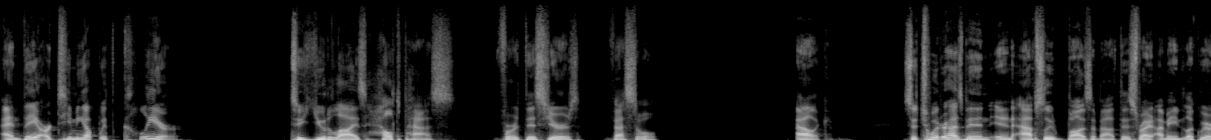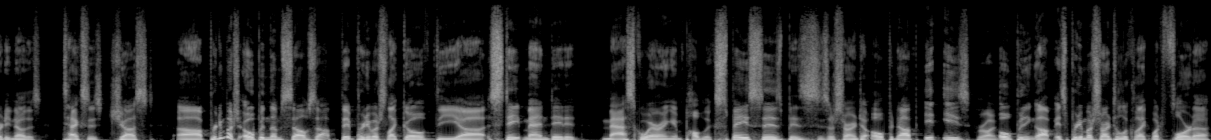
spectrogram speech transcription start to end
And they are teaming up with Clear to utilize Health Pass for this year's festival. Alec, so Twitter has been in an absolute buzz about this, right? I mean, look, we already know this. Texas just uh, pretty much opened themselves up. They pretty much let go of the uh, state mandated mask wearing in public spaces. Businesses are starting to open up. It is Right. opening up. It's pretty much starting to look like what Florida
